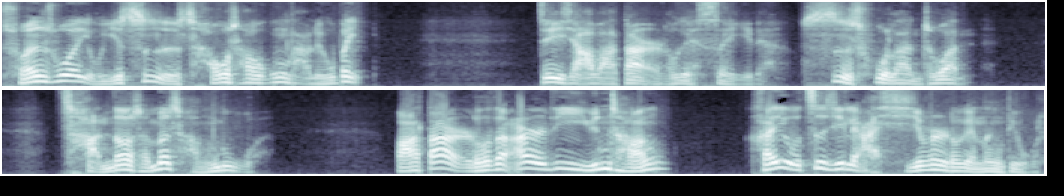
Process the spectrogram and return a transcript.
传说有一次曹操攻打刘备。这家把大耳朵给塞的四处乱窜惨到什么程度啊？把大耳朵的二弟云长，还有自己俩媳妇儿都给弄丢了。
